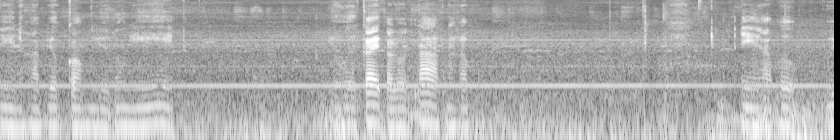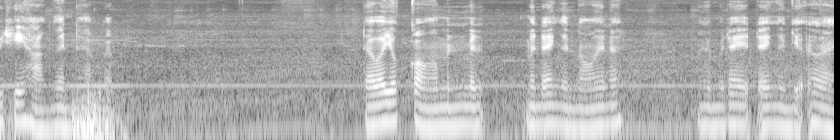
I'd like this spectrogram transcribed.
นี่นะครับ ยกกล่องอยู่ตรงนี้ อยู่ใกล้กับรถลากนะครับ นี่ครับคือวิธีหาเงินนะครับแบบ แต่ว่ายกกล่องมันมันมันได้เงินน้อยนะ มันไม่ได้ได้เงินเยอะเท่าไหร่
